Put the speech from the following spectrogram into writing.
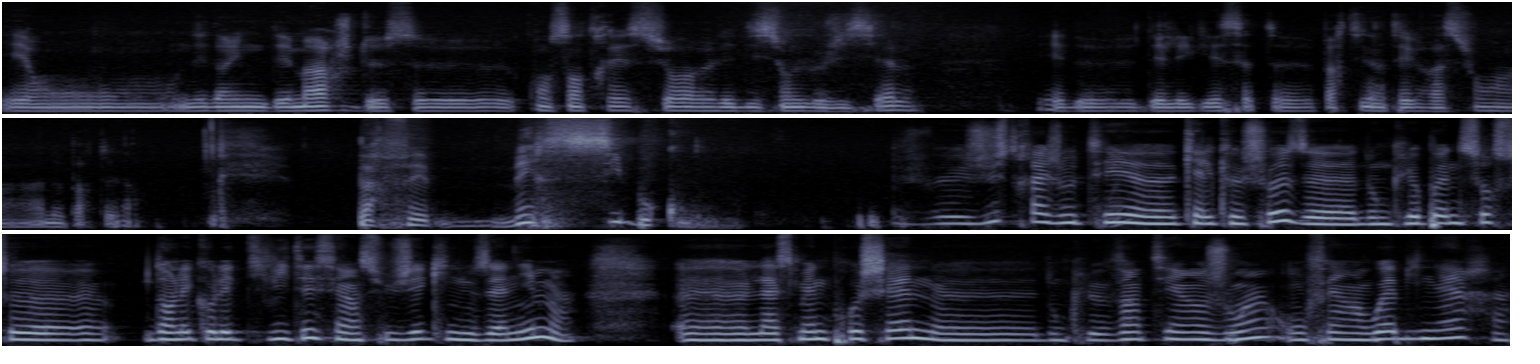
Et on, est dans une démarche de se concentrer sur l'édition de logiciels et de déléguer cette partie d'intégration à nos partenaires. Parfait, merci beaucoup. Je veux juste rajouter euh, quelque chose. Donc l'open source euh, dans les collectivités, c'est un sujet qui nous anime. Euh, la semaine prochaine, euh, donc le 21 juin, on fait un webinaire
